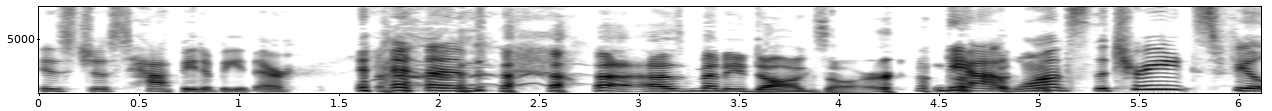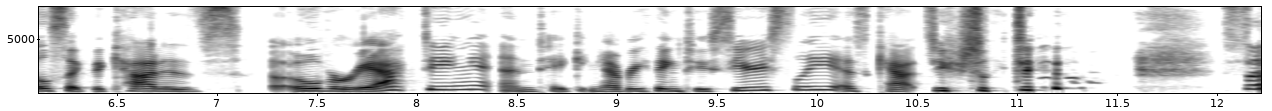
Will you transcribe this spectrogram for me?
is just happy to be there and As many dogs are. yeah, wants the treats, feels like the cat is overreacting and taking everything too seriously, as cats usually do. so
